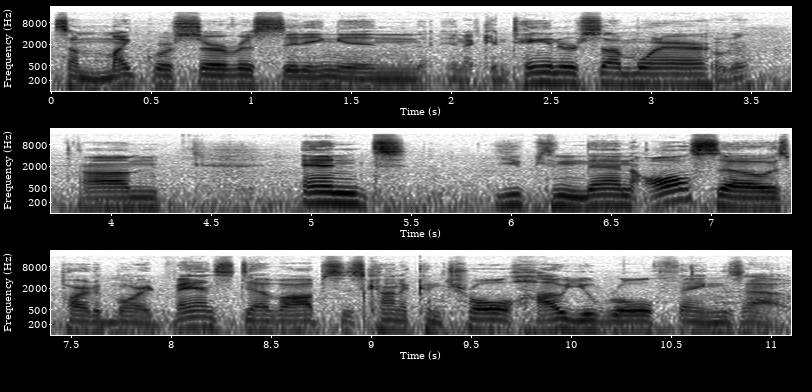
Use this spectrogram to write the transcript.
some microservice sitting in, in a container somewhere. Okay. Um, and you can then also, as part of more advanced DevOps, is kind of control how you roll things out,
